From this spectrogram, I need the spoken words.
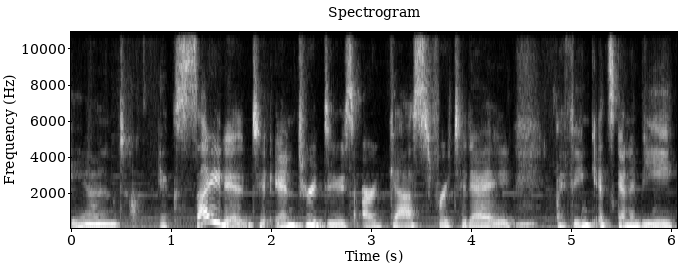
and excited to introduce our guest for today. I think it's going to be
